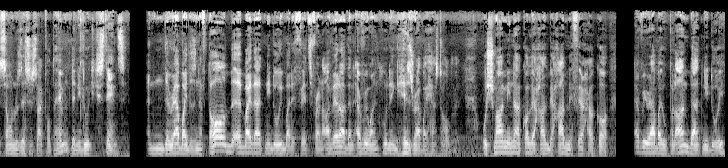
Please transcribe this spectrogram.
someone was disrespectful to him, the nidui extends. And the rabbi doesn't have to hold uh, by that nidui, but if it's for an avera, then everyone, including his rabbi, has to hold of it. Ushma kol echad behad mefer halko. Every rabbi who put on that nidui,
